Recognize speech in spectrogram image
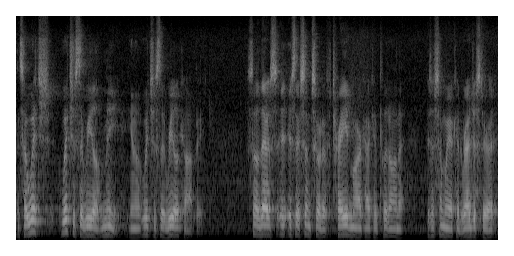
And so, which which is the real me? You know, which is the real copy? So, there's is there some sort of trademark I could put on it? Is there some way I could register it?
